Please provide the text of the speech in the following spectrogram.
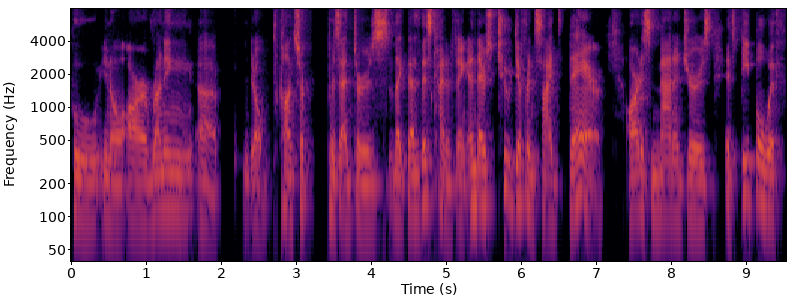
who, you know, are running, uh, you know, concert presenters like that this kind of thing and there's two different sides there artist managers it's people with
